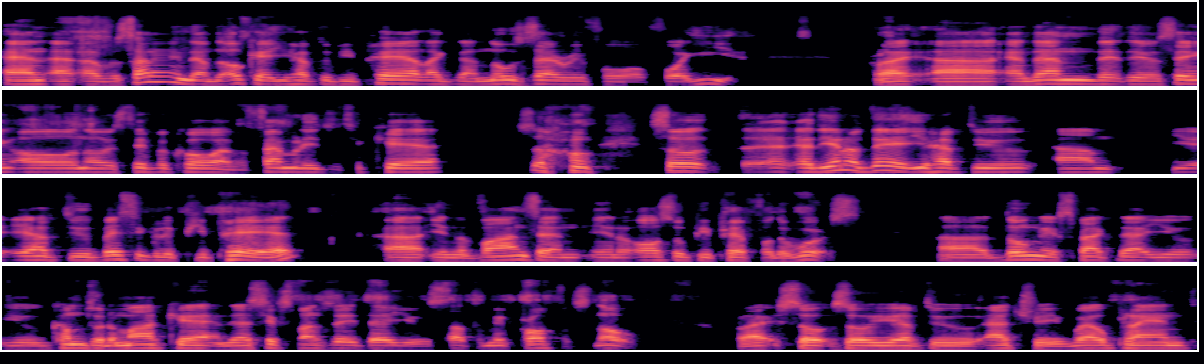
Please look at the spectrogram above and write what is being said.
And I was telling them that okay, you have to prepare like a no salary for for a year, right? Uh, and then they, they were saying, oh no, it's difficult. I have a family to take care. So so at the end of the day, you have to um, you, you have to basically prepare uh, in advance and you know also prepare for the worst uh, don't expect that you you come to the market and then six months later you start to make profits. No, right? So so you have to actually well planned,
